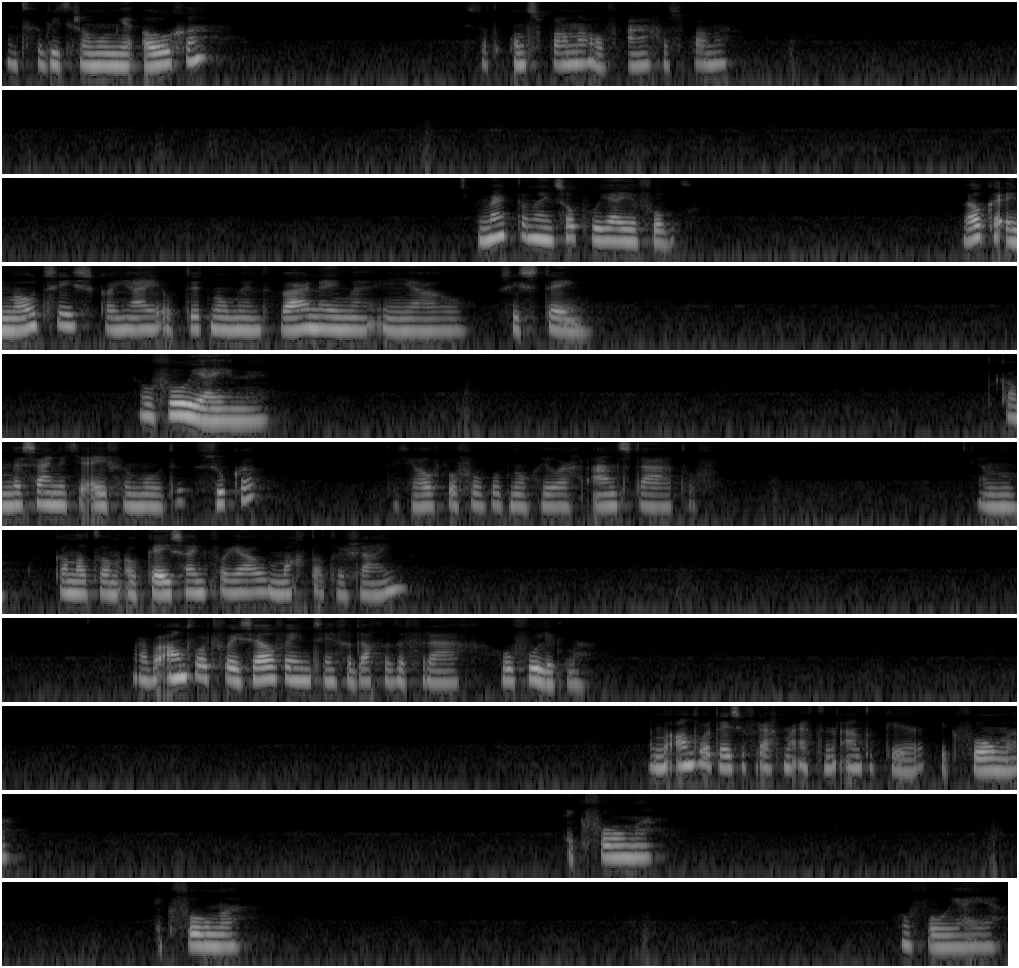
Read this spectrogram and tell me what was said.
Het gebied rondom je ogen. Is dat ontspannen of aangespannen? Merk dan eens op hoe jij je voelt. Welke emoties kan jij op dit moment waarnemen in jouw systeem? Hoe voel jij je nu? Het kan best zijn dat je even moet zoeken. Dat je hoofd bijvoorbeeld nog heel erg aanstaat. Of... En kan dat dan oké zijn voor jou? Mag dat er zijn? Maar beantwoord voor jezelf eens in gedachten de vraag: hoe voel ik me? En beantwoord deze vraag maar echt een aantal keer. Ik voel me. Ik voel me. Ik voel me. Hoe voel jij je?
